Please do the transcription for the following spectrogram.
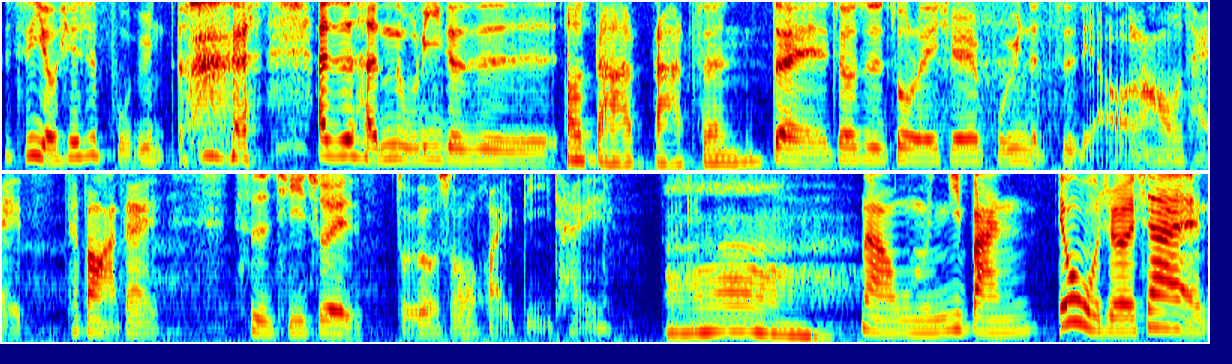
是有些是不孕的，她是很努力，就是哦，打打针，对，就是做了一些不孕的治疗，然后才才办法在四十七岁左右的时候怀第一胎。哦，那我们一般，因为我觉得现在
